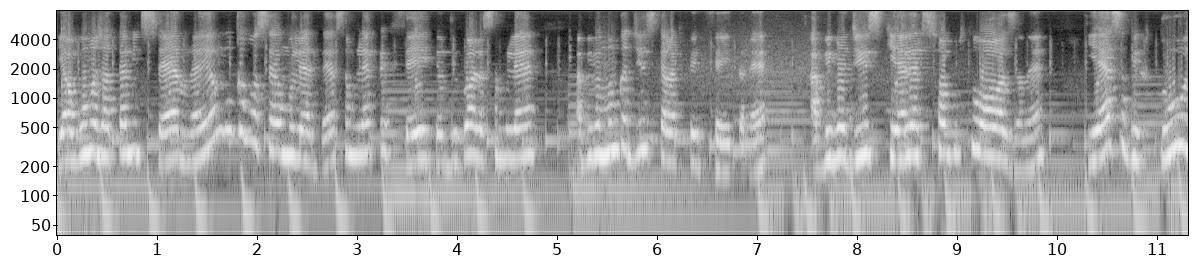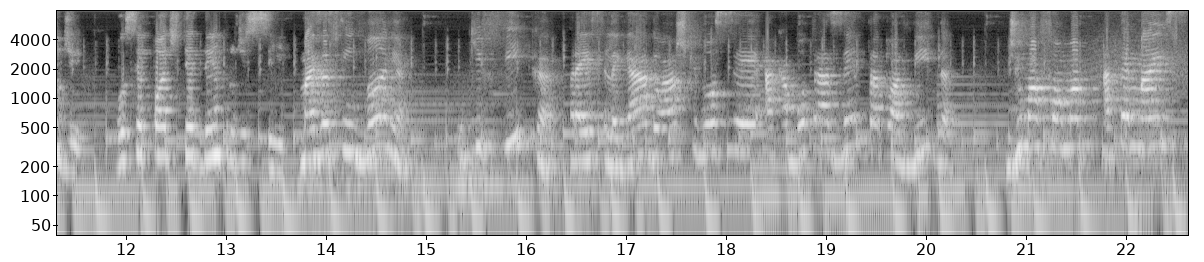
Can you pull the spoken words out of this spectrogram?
E algumas já até me disseram, né? Eu nunca vou ser uma mulher dessa, mulher perfeita. Eu digo, olha, essa mulher, a Bíblia nunca diz que ela é perfeita, né? A Bíblia diz que ela é só virtuosa, né? E essa virtude você pode ter dentro de si. Mas assim, Vânia, o que fica para esse legado, eu acho que você acabou trazendo para a tua vida de uma forma até mais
